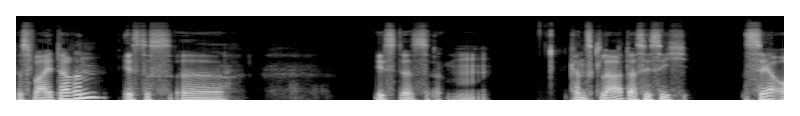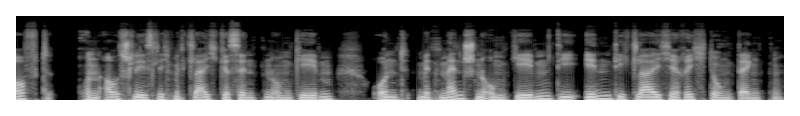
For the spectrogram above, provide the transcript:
Des Weiteren ist es, äh, ist es ähm, ganz klar, dass sie sich sehr oft und ausschließlich mit Gleichgesinnten umgeben und mit Menschen umgeben, die in die gleiche Richtung denken,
